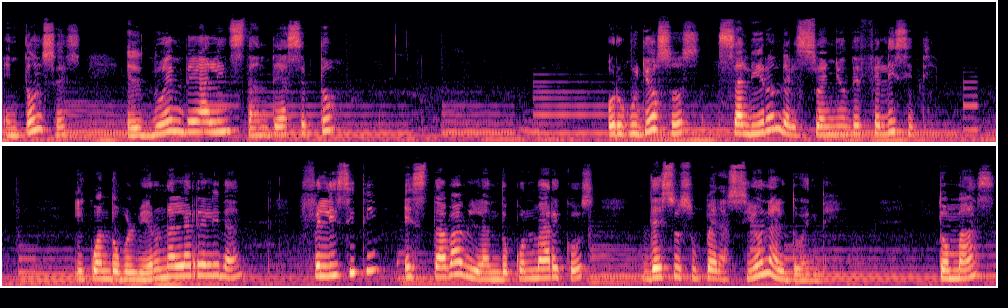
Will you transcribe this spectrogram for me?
Entonces, el duende al instante aceptó. orgullosos, salieron del sueño de Felicity. Y cuando volvieron a la realidad, Felicity estaba hablando con Marcos de su superación al duende. Tomás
